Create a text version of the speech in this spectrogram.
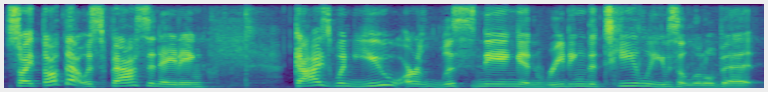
So I thought that was fascinating. Guys, when you are listening and reading the tea leaves a little bit,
